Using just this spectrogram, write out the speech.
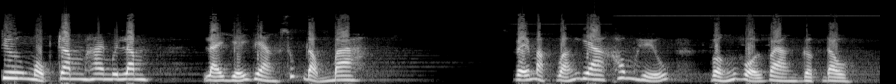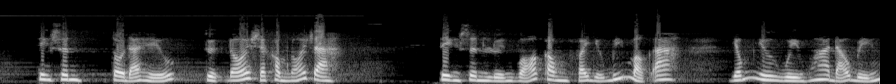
Chương 125 lại dễ dàng xúc động ba. Vẻ mặt quản gia không hiểu, vẫn vội vàng gật đầu. Tiên sinh, tôi đã hiểu, tuyệt đối sẽ không nói ra. Tiên sinh luyện võ công phải giữ bí mật a, giống như quỳ hoa đảo biển,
